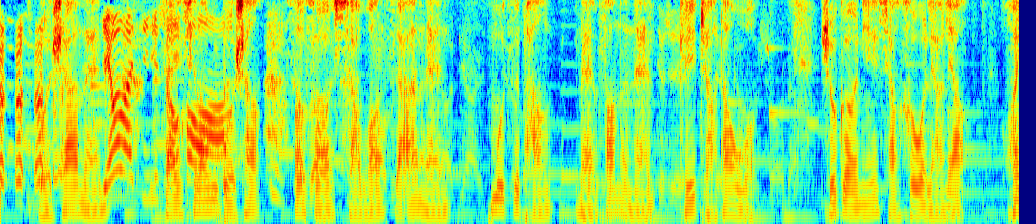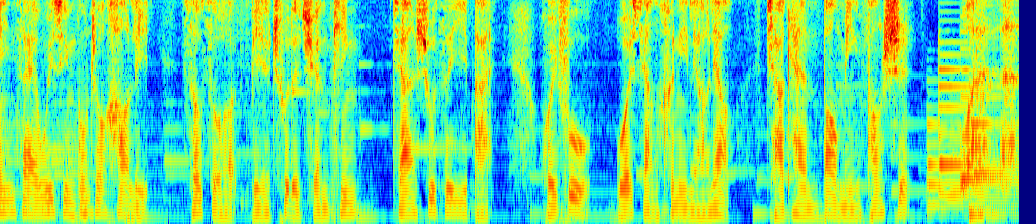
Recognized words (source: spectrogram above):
我是阿南别忘了继续，在新浪微博上搜索“小王子阿南”，木字旁南方的南，可以找到我。如果你也想和我聊聊，欢迎在微信公众号里搜索“别处”的全拼加数字一百，回复“我想和你聊聊”，查看报名方式。晚安，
